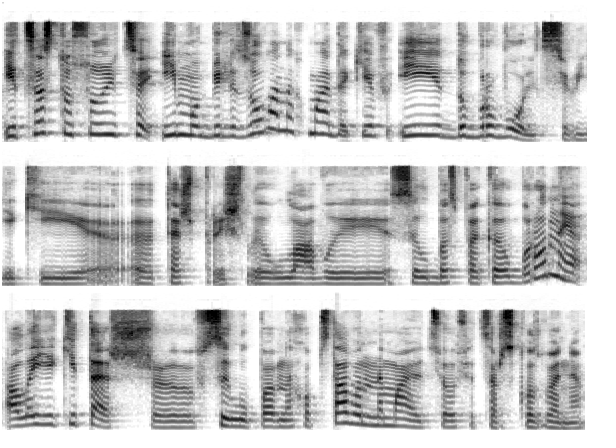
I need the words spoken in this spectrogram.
І це стосується і мобілізованих медиків, і добровольців, які е, теж прийшли у лави Сил безпеки і оборони, але які теж е, в силу певних обставин не мають цього офіцерського звання.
